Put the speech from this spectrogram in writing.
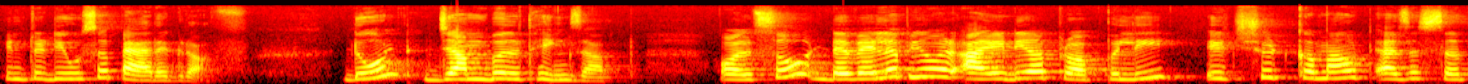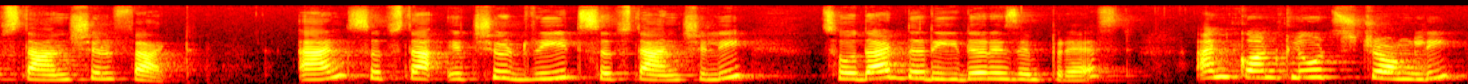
introduce a paragraph. Don't jumble things up. Also, develop your idea properly. It should come out as a substantial fact and it should read substantially so that the reader is impressed and conclude strongly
